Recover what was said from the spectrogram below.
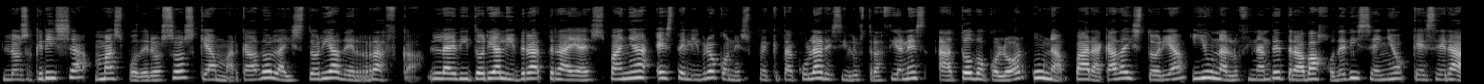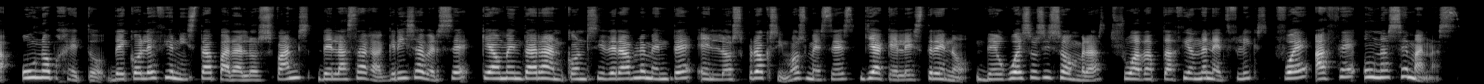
los Grisha más poderosos que han marcado la historia de Rafka. La editorial Hydra trae a España este libro con espectaculares ilustraciones a todo color, una para cada historia y un alucinante trabajo de diseño que será un objeto de coleccionista para los fans de la saga Grisha Verse que aumentarán considerablemente en los próximos meses ya que el estreno de Huesos y Sombras, su adaptación de Netflix, fue hace unas semanas.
